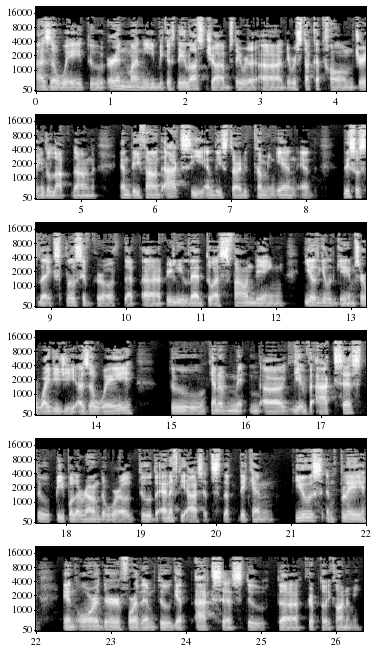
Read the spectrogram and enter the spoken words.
as a way to earn money because they lost jobs. They were uh, they were stuck at home during the lockdown, and they found Axie and they started coming in. And this was the explosive growth that uh, really led to us founding Yield Guild Games or YGG as a way to kind of uh, give access to people around the world to the NFT assets that they can use and play in order for them to get access to the crypto economy.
